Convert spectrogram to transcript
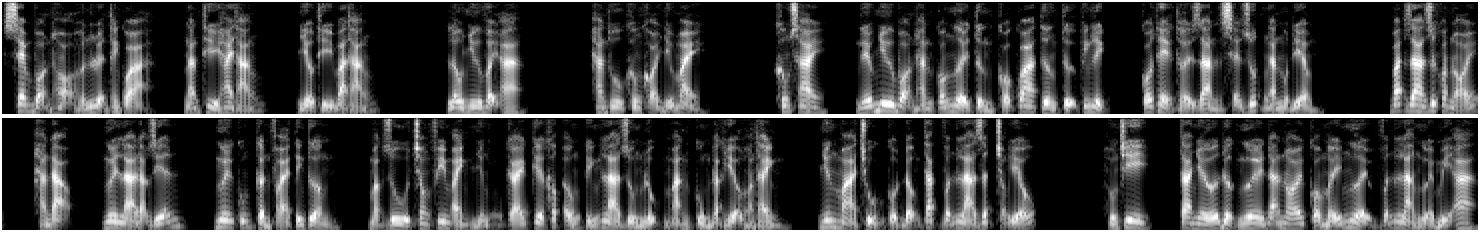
xem bọn họ huấn luyện thành quả, ngắn thì hai tháng, nhiều thì ba tháng. Lâu như vậy a? Hàn thu không khỏi nhữ mày. Không sai, nếu như bọn hắn có người từng có qua tương tự kinh lịch, có thể thời gian sẽ rút ngắn một điểm. Bắt ra dứt khoát nói, hàn đạo, ngươi là đạo diễn ngươi cũng cần phải tin tưởng, mặc dù trong phim ảnh những cái kia khớp ống tính là dùng lục màn cùng đặc hiệu hoàn thành, nhưng mà chủ cột động tác vẫn là rất trọng yếu. Húng chi, ta nhớ được ngươi đã nói có mấy người vẫn là người mỹ a.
